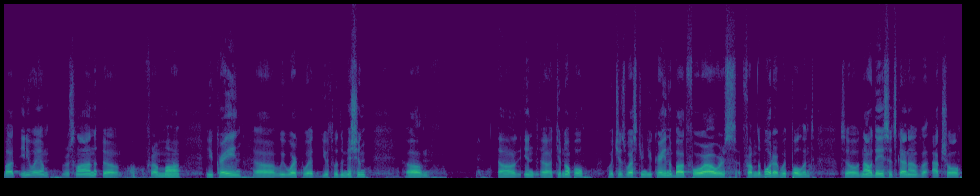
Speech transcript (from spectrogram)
but anyway, I'm Ruslan from Ukraine. we work with Youth with a Mission um, in Ternopil, which is western Ukraine, about four hours from the border with Poland. So nowadays it's kind of uh, actual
